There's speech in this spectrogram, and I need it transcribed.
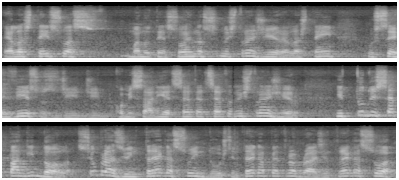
Elas têm suas manutenções no, no estrangeiro, elas têm os serviços de, de comissaria, etc., etc., no estrangeiro. E tudo isso é pago em dólar. Se o Brasil entrega a sua indústria, entrega a Petrobras, entrega a sua,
